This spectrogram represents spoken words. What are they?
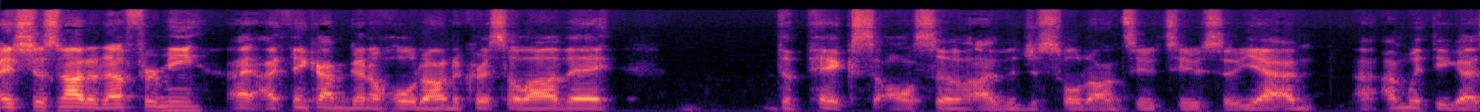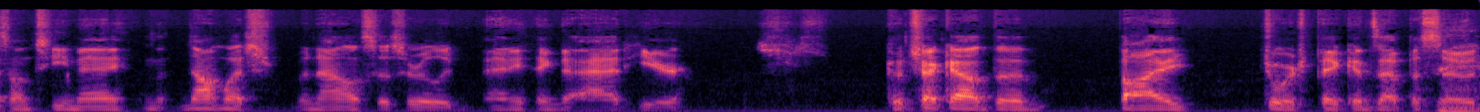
it's just not enough for me. I, I think I'm going to hold on to Chris Olave. The picks also, I would just hold on to too. So yeah, I'm I'm with you guys on Team A. Not much analysis, or really, anything to add here. Go check out the buy George Pickens episode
